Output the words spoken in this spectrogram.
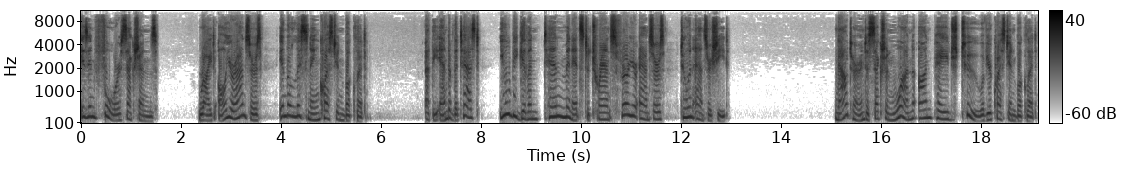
is in four sections. Write all your answers in the listening question booklet. At the end of the test, you will be given 10 minutes to transfer your answers to an answer sheet. Now turn to section 1 on page 2 of your question booklet.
